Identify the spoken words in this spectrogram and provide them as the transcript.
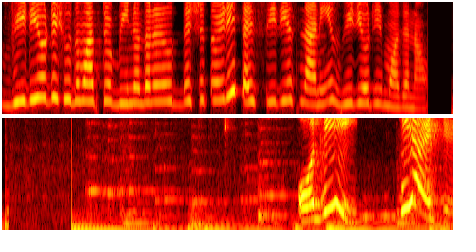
ভিডিওটি শুধুমাত্র বিনোদনের উদ্দেশ্যে তৈরি, তাই সিরিয়াস না নিয়ে ভিডিওটির মজা নাও। ওদি কি হয়েছে?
